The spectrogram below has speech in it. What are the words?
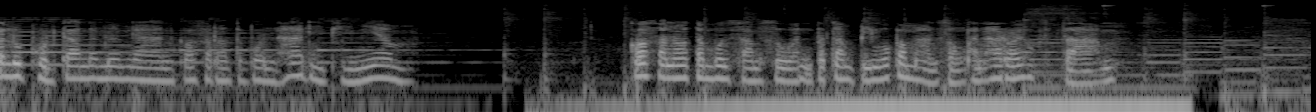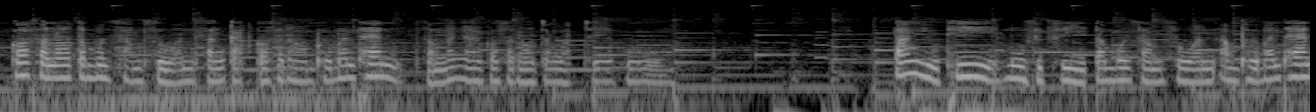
สรุปผลการดำเนินงานกศนตำบล 5D พรีเมียมกศนตำบลสามสวน ประจำปีงบประมาณ 2563กศนตำบลสามสวน สังกัดกศนอำเภอบ้านแท่น สำนักงานกศนจังหวัดชัยภูมิ ตั้งอยู่ที่หมู่ 14 ตำบลสามสวน อำเภอบ้านแท่น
